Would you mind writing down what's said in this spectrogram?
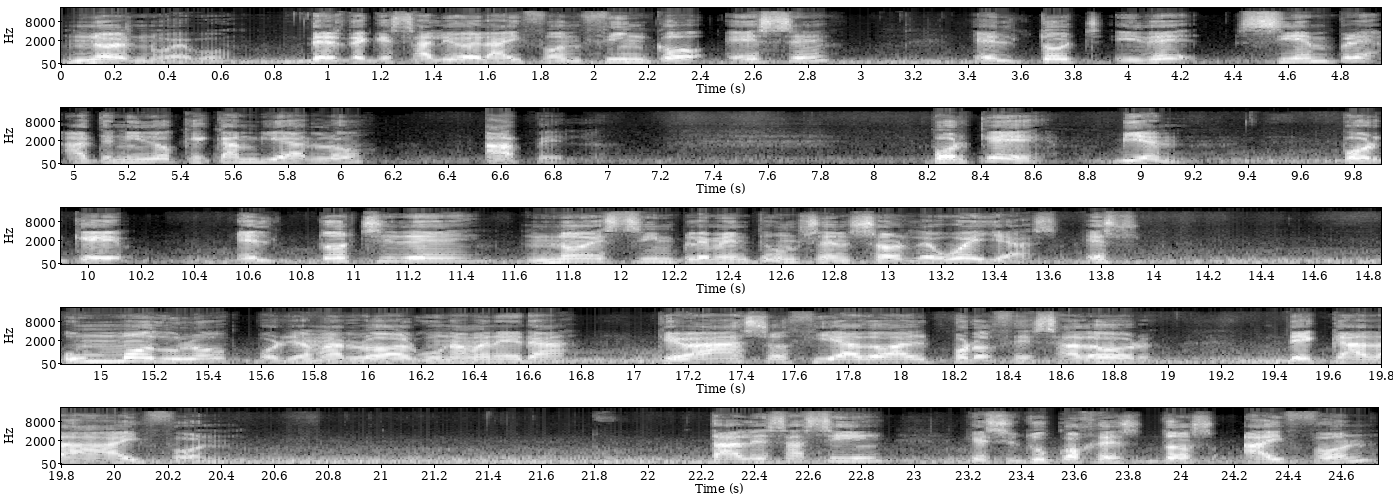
no es nuevo. Desde que salió el iPhone 5S, el Touch ID siempre ha tenido que cambiarlo Apple. ¿Por qué? Bien, porque el Touch ID no es simplemente un sensor de huellas, es un módulo, por llamarlo de alguna manera, que va asociado al procesador de cada iPhone. Tal es así que si tú coges dos iPhone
